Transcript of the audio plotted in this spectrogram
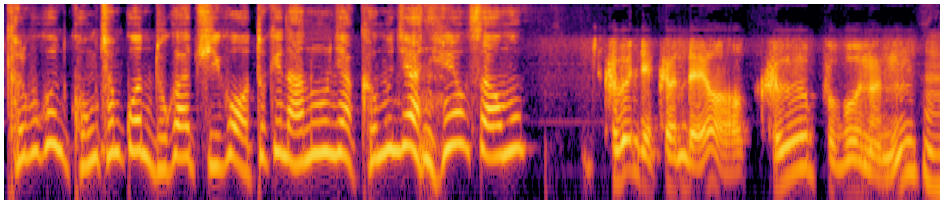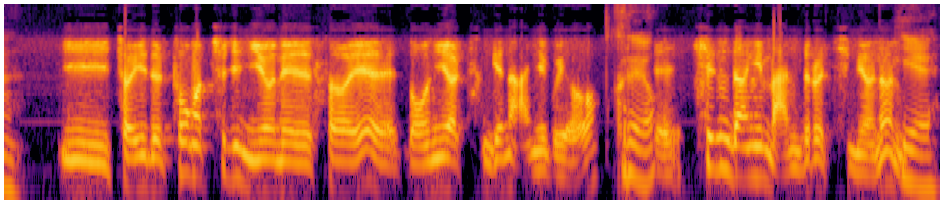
결국은 공천권 누가 쥐고 어떻게 나누느냐 그 문제 아니에요 싸움은? 그건 이제 그런데요. 그 부분은 음, 이 저희들 통합추진위원회에서의 논의할 단계는 아니고요. 그래요. 예, 신당이 만들어지면은 예.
